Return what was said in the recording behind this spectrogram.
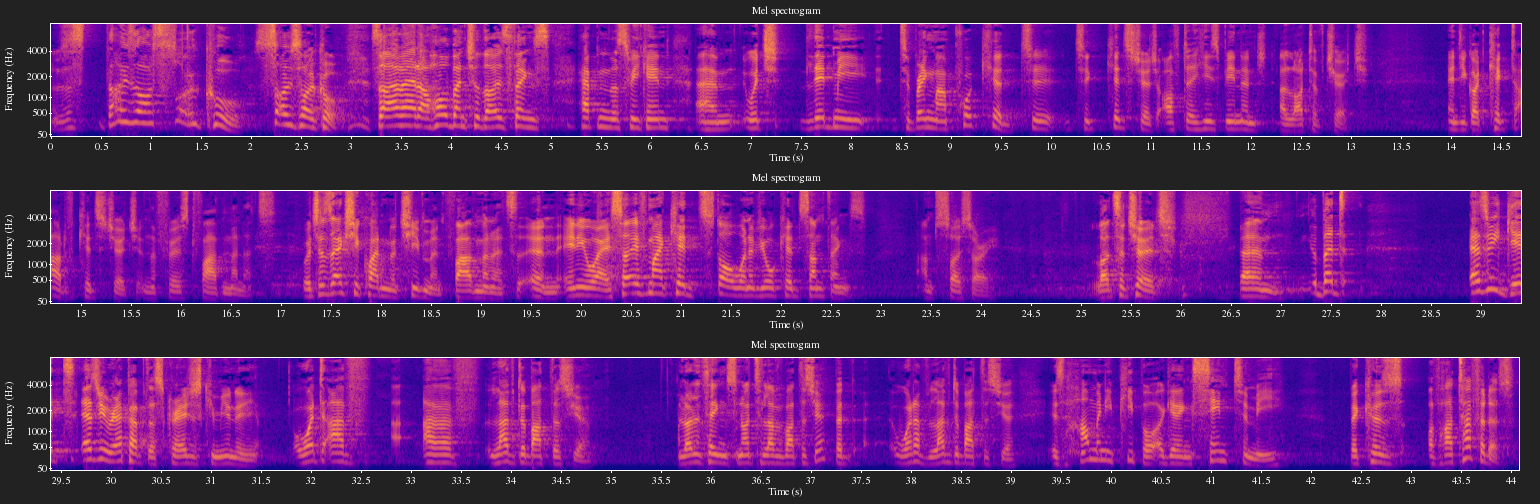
Just, those are so cool. So, so cool. So I've had a whole bunch of those things happen this weekend, um, which led me to bring my poor kid to, to kids' church after he's been in a lot of church. And he got kicked out of kids' church in the first five minutes, which is actually quite an achievement, five minutes in. Anyway, so if my kid stole one of your kids' somethings, I'm so sorry. Lots of church. Um, but as we get, as we wrap up this courageous community, what I've, I've loved about this year, a lot of things not to love about this year, but what I've loved about this year is how many people are getting sent to me because of how tough it is.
